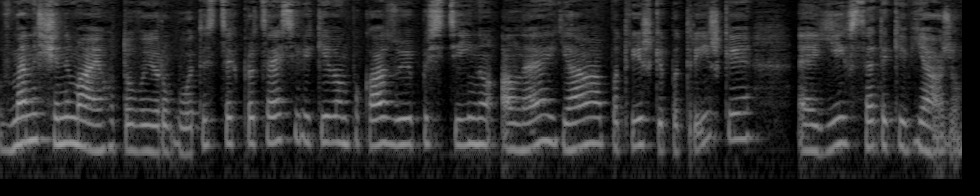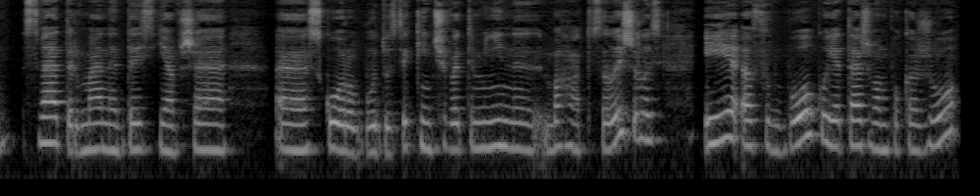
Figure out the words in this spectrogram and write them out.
В мене ще немає готової роботи з цих процесів, які вам показую постійно, але я потрішки-потрішки е, їх все-таки в'яжу. Светр в мене десь я вже е, скоро буду закінчувати, мені не багато залишилось. І футболку я теж вам покажу.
